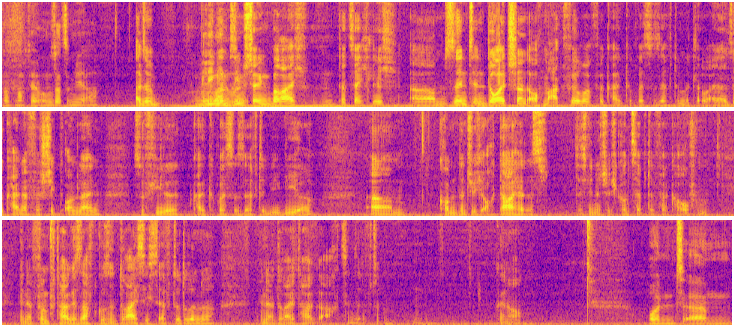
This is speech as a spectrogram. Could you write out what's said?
was macht an Umsatz im Jahr? Also wir liegen im siebenstelligen Bereich Mhm. tatsächlich. Ähm, sind in Deutschland auch Marktführer für kaltgepresste Säfte mittlerweile. Also keiner verschickt online so viele kaltgepresste Säfte wie wir. Ähm, kommt natürlich auch daher, dass, dass wir natürlich Konzepte verkaufen. In der 5-Tage-Saftkur sind 30 Säfte drin, in der 3 Tage 18 Säfte. Genau. Und ähm,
